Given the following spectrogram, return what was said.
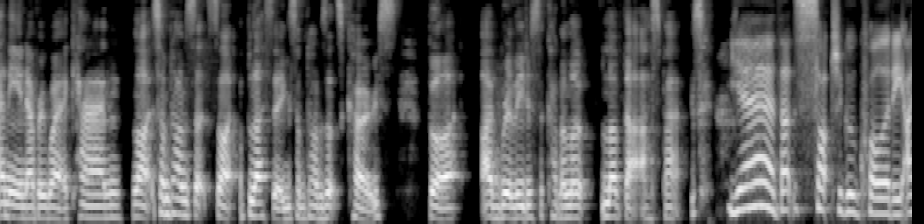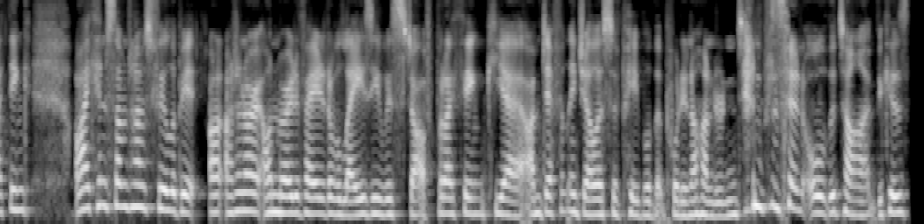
any and every way I can. Like sometimes that's like a blessing, sometimes that's a curse, but I really just kind of lo- love that aspect. Yeah, that's such a good quality. I think I can sometimes feel a bit, I, I, don't know, unmotivated or lazy with stuff, but I think, yeah, I'm definitely jealous of people that put in 110% all the time because.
